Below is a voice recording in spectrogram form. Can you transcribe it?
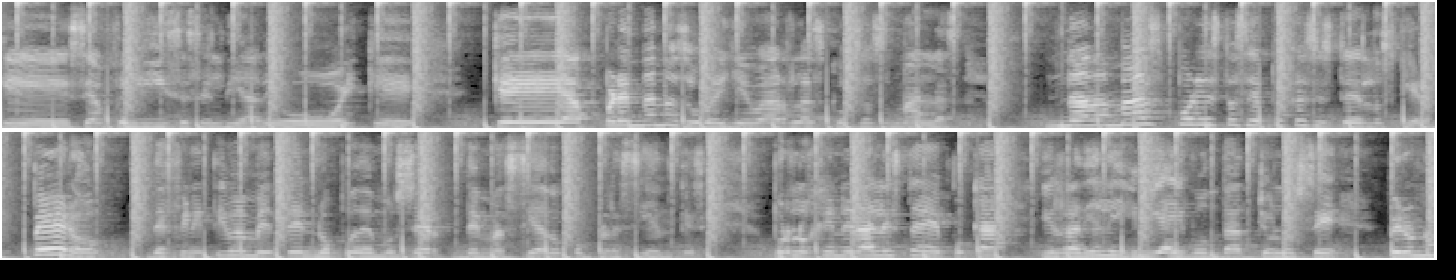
que sean felices el día de hoy, que, que aprendan a sobrellevar las cosas malas. Nada más por estas épocas si ustedes los quieren, pero definitivamente no podemos ser demasiado complacientes. Por lo general esta época irradia alegría y bondad, yo lo sé, pero no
